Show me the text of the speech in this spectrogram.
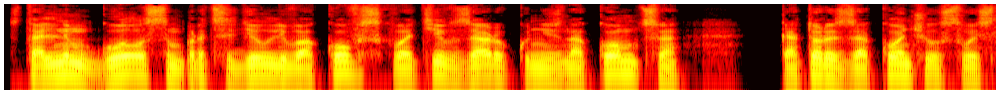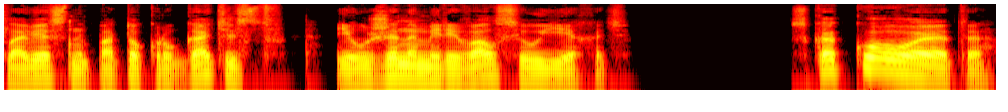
Стальным голосом процедил Леваков, схватив за руку незнакомца, который закончил свой словесный поток ругательств и уже намеревался уехать. «С какого это?»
